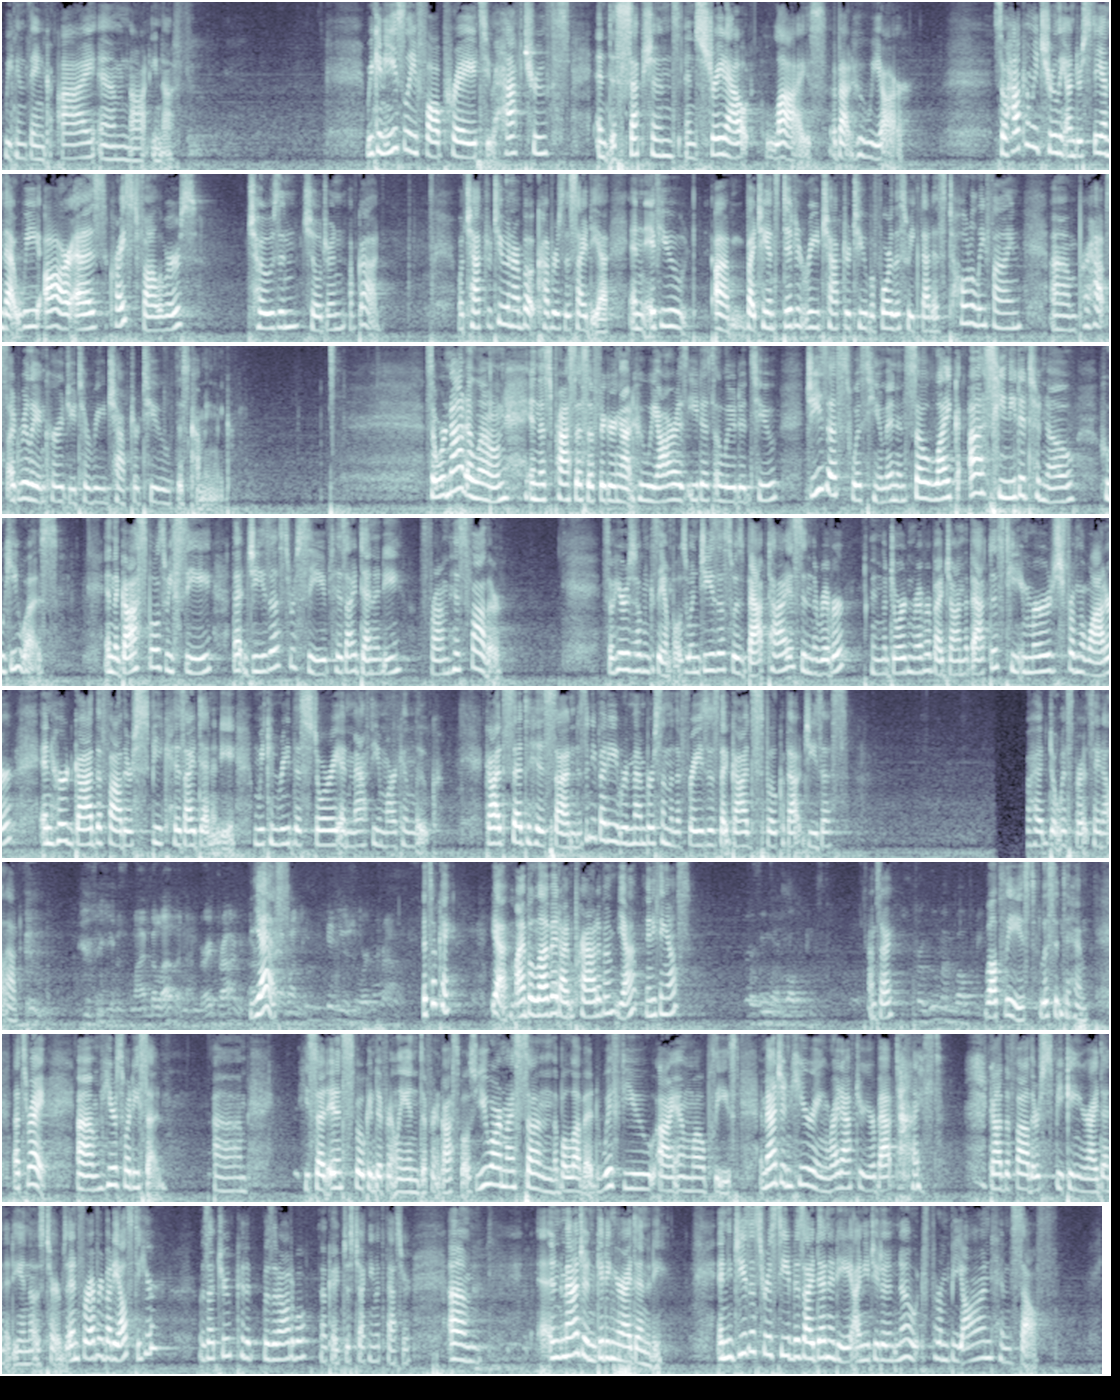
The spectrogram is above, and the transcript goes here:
we can think, I am not enough. We can easily fall prey to half truths and deceptions and straight out lies about who we are. So, how can we truly understand that we are, as Christ followers, chosen children of God? Well, chapter 2 in our book covers this idea. And if you, um, by chance, didn't read chapter 2 before this week, that is totally fine. Um, perhaps I'd really encourage you to read chapter 2 this coming week. So we're not alone in this process of figuring out who we are, as Edith alluded to. Jesus was human, and so, like us, he needed to know who he was. In the Gospels, we see that Jesus received his identity from his Father. So here's some examples. When Jesus was baptized in the river, in the Jordan River by John the Baptist, he emerged from the water and heard God the Father speak his identity. And we can read this story in Matthew, Mark, and Luke. God said to his son, Does anybody remember some of the phrases that God spoke about Jesus? Go ahead, don't whisper it, say it out loud. He was my beloved. I'm very proud of him. Yes. Well. It's okay. Yeah, my beloved, I'm proud of him. Yeah, anything else? I'm sorry? well pleased. Listen to him. That's right. Um, here's what he said. Um, he said, and it's spoken differently in different gospels You are my son, the beloved. With you I am well pleased. Imagine hearing right after you're baptized God the Father speaking your identity in those terms. And for everybody else to hear? Was that true? Could it, was it audible? Okay, just checking with the pastor. Um, and imagine getting your identity. And Jesus received his identity, I need you to note, from beyond himself.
